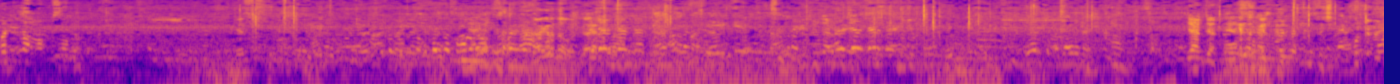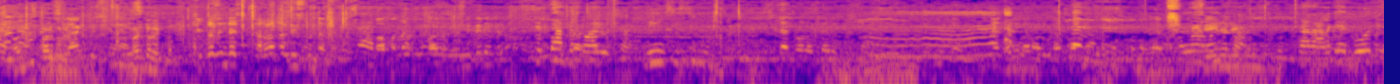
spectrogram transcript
పట్టుకోం ఒకసారి తర్వాత తీసుకుంటాను సిద్ధార్థ పాలు సార్ మీ శిష్యులు సార్ అలాగే గోధి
